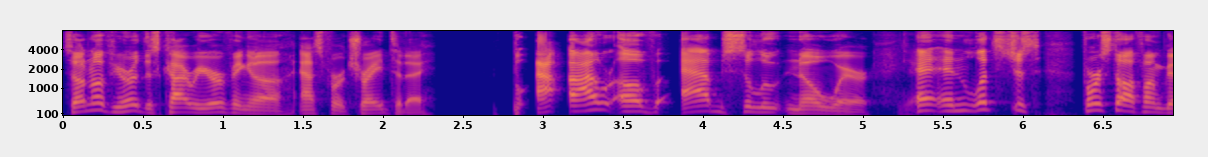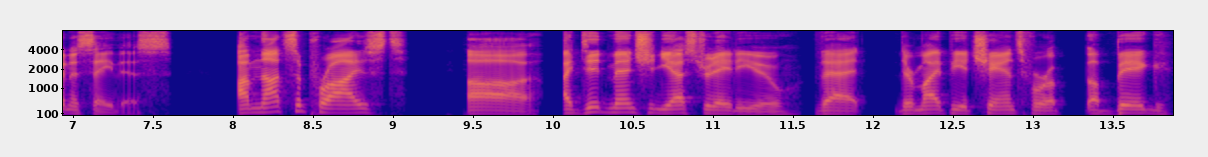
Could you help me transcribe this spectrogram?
So I don't know if you heard this. Kyrie Irving uh, asked for a trade today, out of absolute nowhere. Yeah. And, and let's just first off, I'm going to say this: I'm not surprised. Uh, I did mention yesterday to you that there might be a chance for a, a big,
